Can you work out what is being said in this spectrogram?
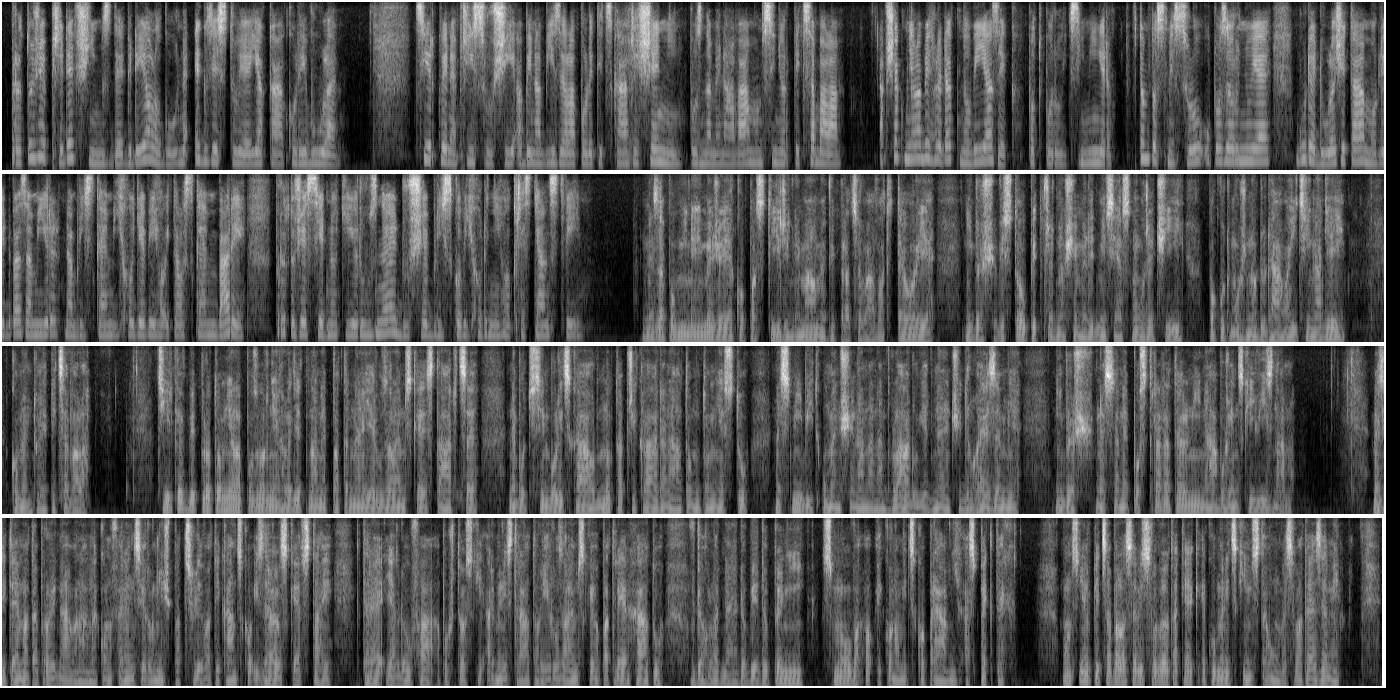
protože především zde k dialogu neexistuje jakákoliv vůle. Církvi nepřísluší, aby nabízela politická řešení, poznamenává monsignor Pizzabala. Avšak měla by hledat nový jazyk, podporující mír. V tomto smyslu upozorňuje, bude důležitá modlitba za mír na Blízkém východě v jeho italském Bari, protože sjednotí různé duše blízkovýchodního křesťanství. Nezapomínejme, že jako pastýři nemáme vypracovávat teorie, níbrž vystoupit před našimi lidmi s jasnou řečí, pokud možno dodávající naději, komentuje Picavala. Církev by proto měla pozorně hledět na nepatrné jeruzalémské stárce, neboť symbolická hodnota přikládaná tomuto městu nesmí být umenšena na nadvládu jedné či druhé země, nýbrž nese nepostradatelný náboženský význam. Mezi témata projednávaná na konferenci rovněž patřily vatikánsko-izraelské vztahy, které, jak doufá apoštolský administrátor Jeruzalémského patriarchátu, v dohledné době doplní smlouva o ekonomicko-právních aspektech – Monsignor Pizzabala se vyslovil také k ekumenickým vztahům ve svaté zemi.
